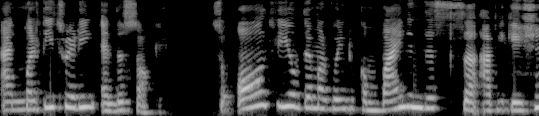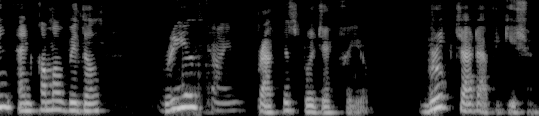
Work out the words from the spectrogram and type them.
and multi-threading and the socket. So all three of them are going to combine in this uh, application and come up with a real-time practice project for you group chat application.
